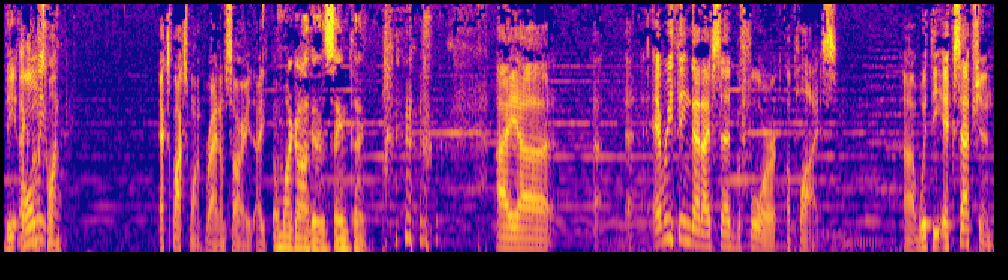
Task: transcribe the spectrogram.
The Xbox only One. Xbox One, right? I'm sorry. I Oh my god, they're the same thing. I uh, uh, everything that I've said before applies, uh, with the exception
